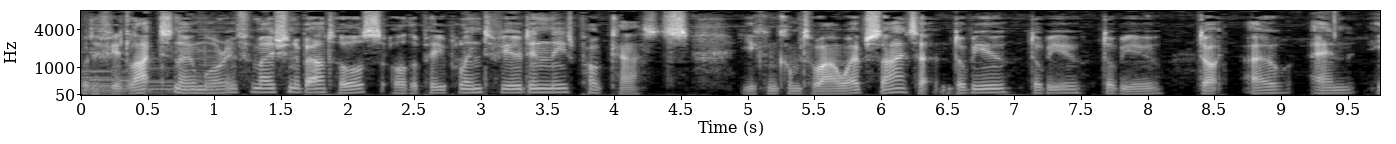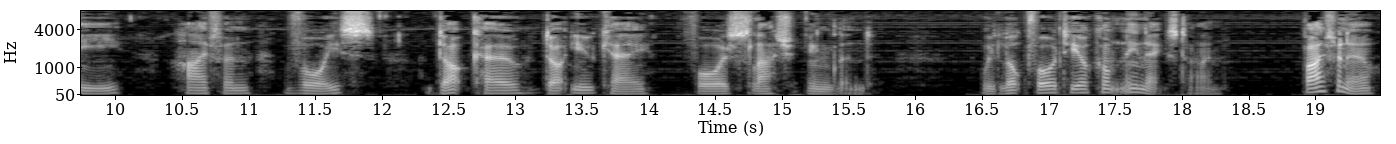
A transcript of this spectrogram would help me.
But if you'd like to know more information about us or the people interviewed in these podcasts, you can come to our website at www.one-voice.co.uk forward slash England. We look forward to your company next time. Bye for now.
